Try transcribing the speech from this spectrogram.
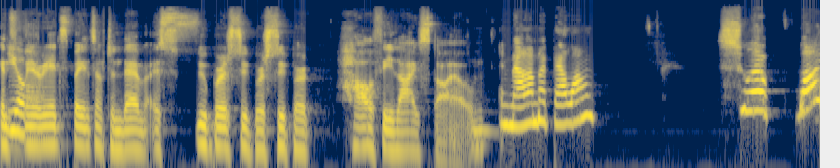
It's Ja. very expensive to live a super, super, super healthy lifestyle. En Melanie Pellang. So, my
